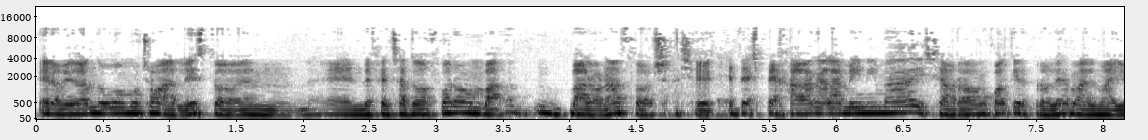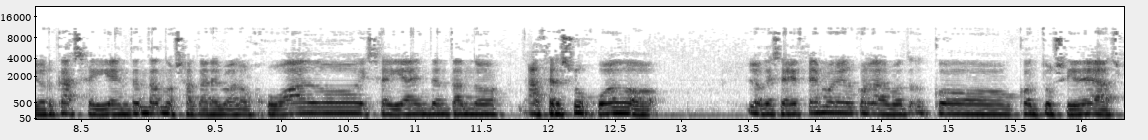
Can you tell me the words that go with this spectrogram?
el Oviedo anduvo mucho más listo. En, en defensa todos fueron ba- balonazos. Sí. Despejaban a la mínima y se ahorraban cualquier problema. El Mallorca seguía intentando sacar el balón jugado y seguía intentando hacer su juego. Lo que se dice morir con, las con, con tus ideas.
